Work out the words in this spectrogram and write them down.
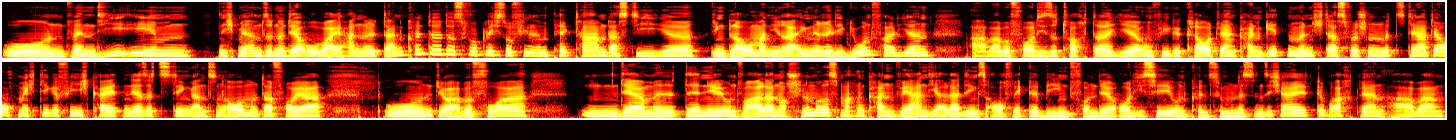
Und wenn die eben nicht mehr im Sinne der OY handelt, dann könnte das wirklich so viel Impact haben, dass die hier den Glauben an ihre eigene Religion verlieren. Aber bevor diese Tochter hier irgendwie geklaut werden kann, geht ein Mönch dazwischen mit. Der hat ja auch mächtige Fähigkeiten, der setzt den ganzen Raum unter Feuer. Und ja, bevor hm, der mit Daniel und Wala noch Schlimmeres machen kann, werden die allerdings auch weggebeamt von der Odyssee und können zumindest in Sicherheit gebracht werden. Aber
